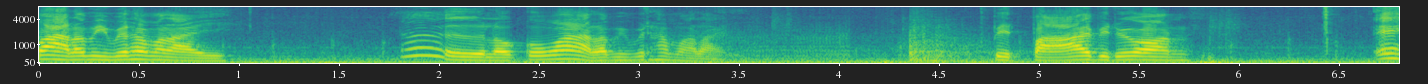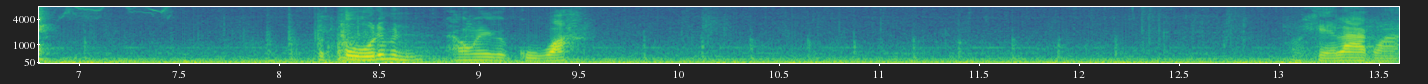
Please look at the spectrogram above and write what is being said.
ว่าแล้วมีไว้ทำอะไร เออ เราก็ว่าแล้วมีไว้ทำอะไร ปิดปลายปิดไว้ก่อน เอ๊ะ ตูนี่มันเอาไงกับกูวะ โอเค ลากมา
